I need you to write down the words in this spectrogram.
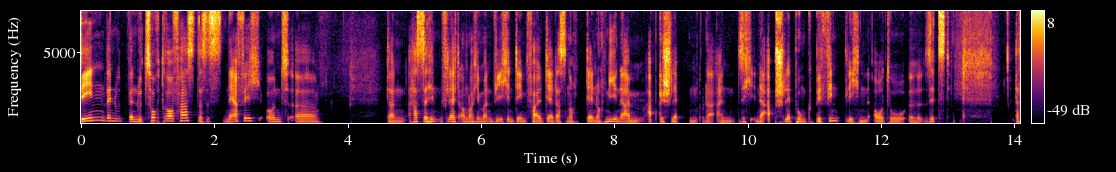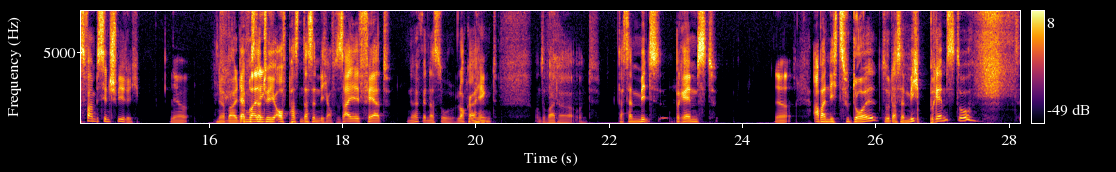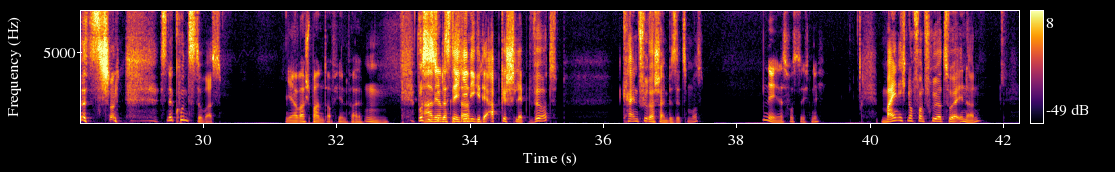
den, wenn du, wenn du Zucht drauf hast, das ist nervig und äh, dann hast du hinten vielleicht auch noch jemanden wie ich in dem Fall, der das noch, der noch nie in einem abgeschleppten oder einem sich in der Abschleppung befindlichen Auto äh, sitzt. Das war ein bisschen schwierig. Ja. Ne, weil der vor muss natürlich aufpassen, dass er nicht auf Seil fährt, ne, wenn das so locker Mhm. hängt und so weiter. Und dass er mitbremst, Ja. aber nicht zu doll, sodass er mich bremst, so. Das ist schon, ist eine Kunst, sowas. Ja, war spannend auf jeden Fall. Mhm. Ah, Wusstest wir du, dass derjenige, der abgeschleppt wird, keinen Führerschein besitzen muss? Nee, das wusste ich nicht. Meine ich noch von früher zu erinnern.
